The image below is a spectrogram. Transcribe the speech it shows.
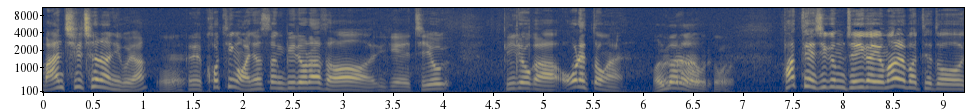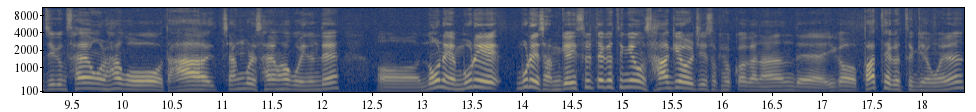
17,000원이고요. 예. 그리고 코팅 완효성 비료라서 이게 지효 비료가 오랫동안 얼마나 오랫동안? 밭에 지금 저희가 이 마늘 밭에도 지금 사용을 하고 다 작물에 사용하고 있는데 어, 논에 물에 물에 잠겨 있을 때 같은 경우는 4개월 지속 효과가 나는데 이거 밭에 같은 경우에는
